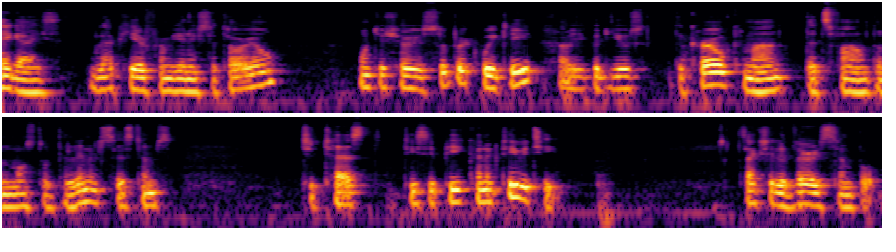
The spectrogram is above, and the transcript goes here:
Hey guys, Gleb here from Unix tutorial. I want to show you super quickly how you could use the curl command that's found on most of the Linux systems to test TCP connectivity. It's actually very simple.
